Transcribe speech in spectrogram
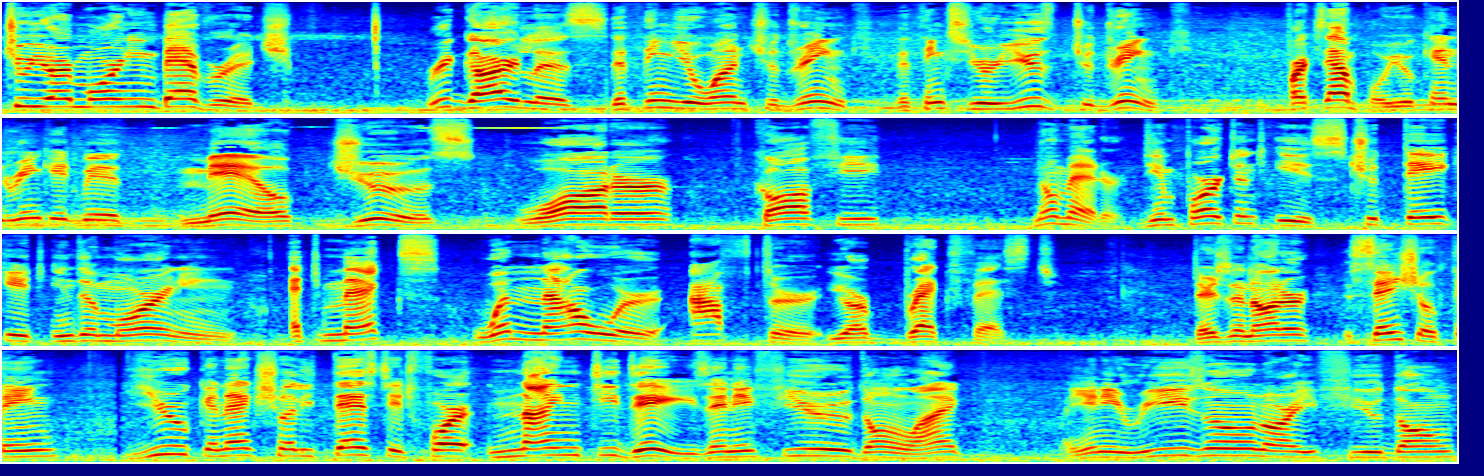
to your morning beverage. Regardless the thing you want to drink, the things you're used to drink. For example, you can drink it with milk, juice, water, coffee, no matter. The important is to take it in the morning at max one hour after your breakfast. There's another essential thing you can actually test it for 90 days. And if you don't like any reason or if you don't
